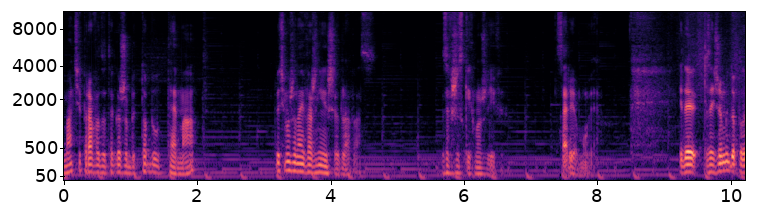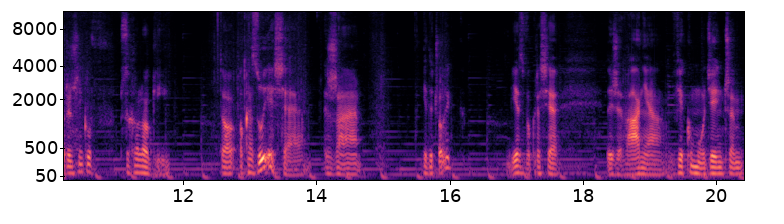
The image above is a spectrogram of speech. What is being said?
Macie prawo do tego, żeby to był temat, być może najważniejszy dla Was ze wszystkich możliwych. Serio mówię. Kiedy zajrzymy do podręczników psychologii, to okazuje się, że kiedy człowiek jest w okresie dojrzewania, w wieku młodzieńczym,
